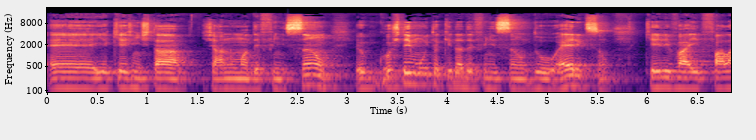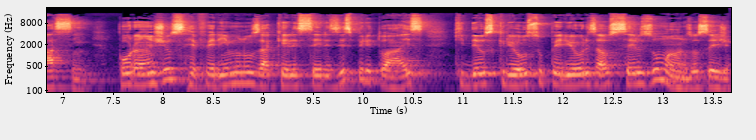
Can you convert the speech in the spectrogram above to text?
é, e aqui a gente está já numa definição, eu gostei muito aqui da definição do Erickson, que ele vai falar assim: por anjos referimos-nos àqueles seres espirituais que Deus criou superiores aos seres humanos, ou seja,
